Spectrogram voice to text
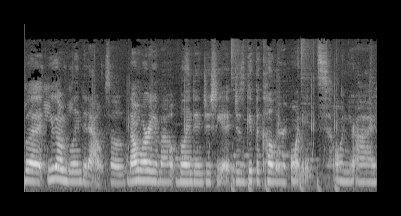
but you're gonna blend it out. So don't worry about blending just yet. Just get the color on it, on your eye.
